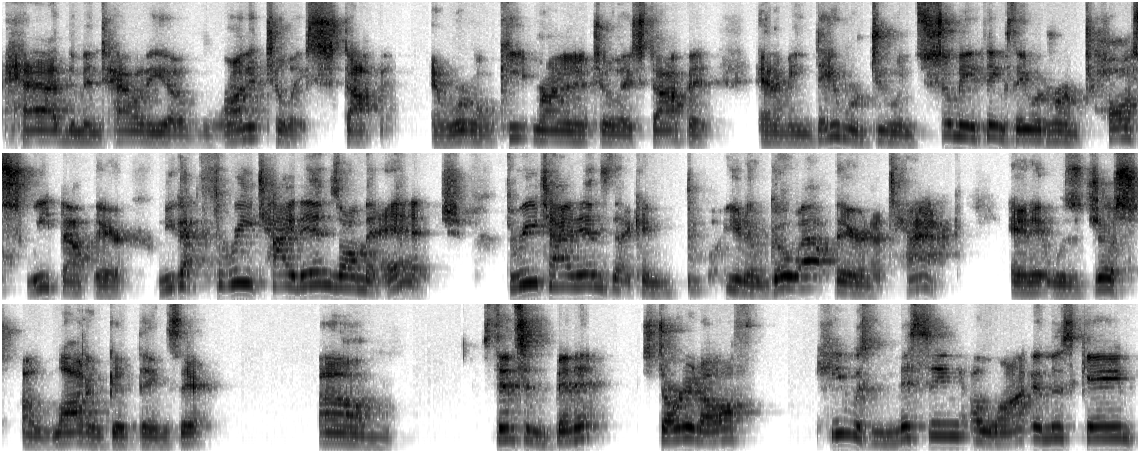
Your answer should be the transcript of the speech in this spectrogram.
had the mentality of run it till they stop it and we're going to keep running it till they stop it. And I mean, they were doing so many things. They would run toss sweep out there. You got three tight ends on the edge, three tight ends that can, you know, go out there and attack. And it was just a lot of good things there. Um, Stetson Bennett started off. He was missing a lot in this game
